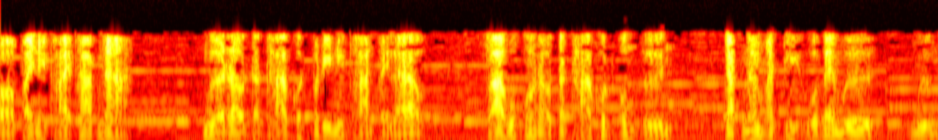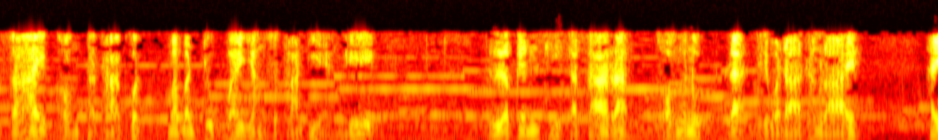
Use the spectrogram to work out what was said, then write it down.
ต่อไปในภายภาคหน้า เมื่อเราตถาคตปรินิพานไปแล้วาวกของเราตถาคตองค์อื่นจักนำอัฐิหัวแม่มือ เบื้องซ้ายของตถาคตมาบรรจุไว้ยังสถานที่แห่งนี้ เพื่อเป็นที่สักการะของมนุษย์และเทวดาทั้งหลาย ให้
